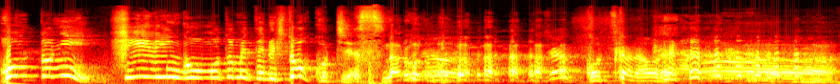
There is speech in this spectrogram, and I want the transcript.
本当にヒーリングを求めてる人はこっちです。なるほど。じゃあこっちかな俺は。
